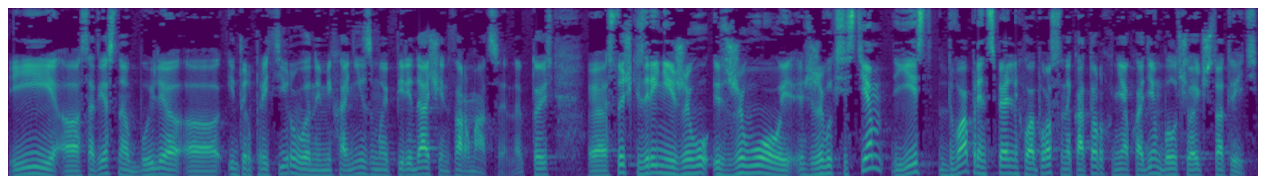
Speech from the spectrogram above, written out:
и, э, соответственно, были э, интерпретированы механизмы передачи информации. То есть, э, с точки зрения живо, из живого, из живых систем, есть два принципиальных вопроса, на которых необходимо было человечеству ответить.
